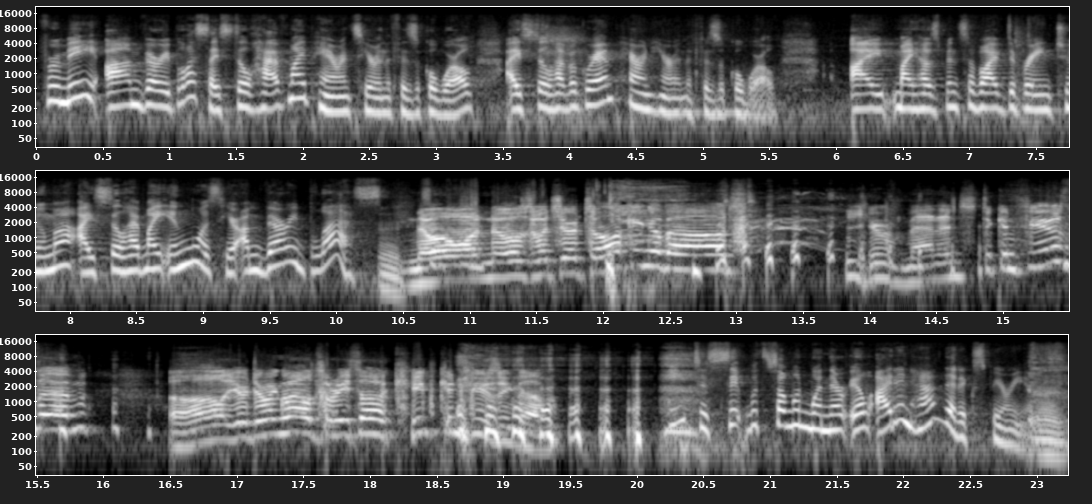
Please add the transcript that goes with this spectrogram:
for me, I'm very blessed. I still have my parents here in the physical world. I still have a grandparent here in the physical world. I, my husband survived a brain tumor. I still have my in laws here. I'm very blessed. Hmm. No one knows what you're talking about. You've managed to confuse them. Oh, you're doing well, Teresa. Keep confusing them. need to sit with someone when they're ill. I didn't have that experience.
